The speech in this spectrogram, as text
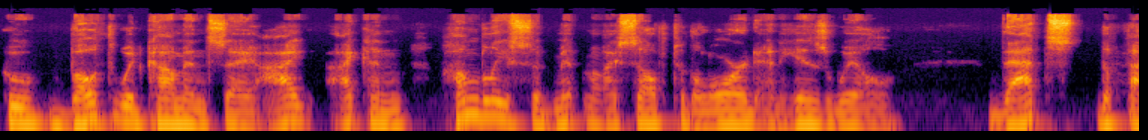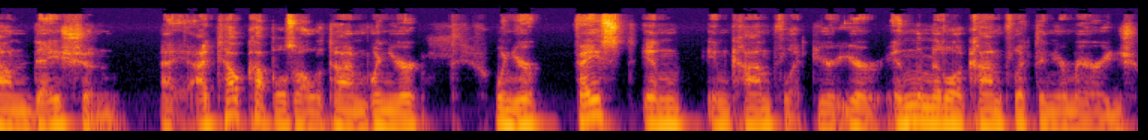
who both would come and say, I I can humbly submit myself to the Lord and his will. That's the foundation. I, I tell couples all the time when you're when you're faced in in conflict you're you're in the middle of conflict in your marriage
